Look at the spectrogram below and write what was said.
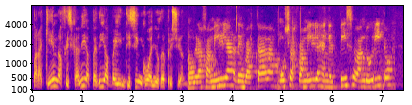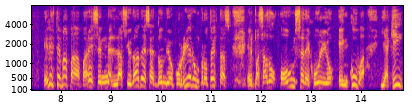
para quien la fiscalía pedía 25 años de prisión. La familia devastada, muchas familias en el piso dando gritos. En este mapa aparecen las ciudades donde ocurrieron protestas el pasado 11 de julio en Cuba. Y aquí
